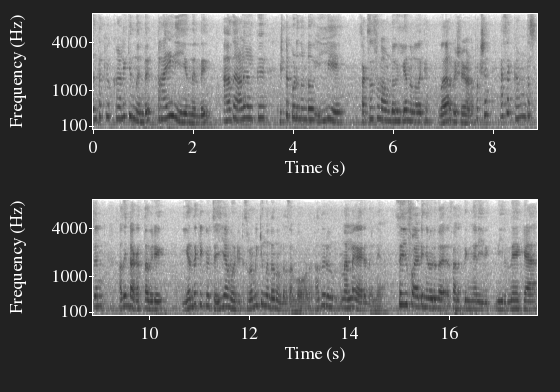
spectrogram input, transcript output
എന്തൊക്കെയോ കളിക്കുന്നുണ്ട് ട്രൈ ചെയ്യുന്നുണ്ട്. അത് ആളുകൾക്ക് ഇഷ്ടപ്പെടുന്നുണ്ടോ ഇല്ലയേ? സക്സസ്ഫുൾ ആവുന്നുണ്ടോ ഇല്ല എന്നുള്ളതൊക്കെ വേറെ വിഷയമാണ്. പക്ഷെ ആസ് എ കണ്ടസ്റ്റന്റ് അതിന്റെ അകത്ത് അവർ എന്തൊക്കെയൊക്കെയോ ചെയ്യാൻ വേണ്ടിയിട്ട് ശ്രമിക്കുന്നുണ്ട് എന്നുള്ളൊരു സംഭവമാണ്. അതൊരു നല്ല കാര്യം തന്നെയാണ്. സേഫായിട്ട് ഇങ്ങനെ ഒരു സ്ഥലത്ത് ഇങ്ങനെ ഇരി ഇരുന്നേക്കാ.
